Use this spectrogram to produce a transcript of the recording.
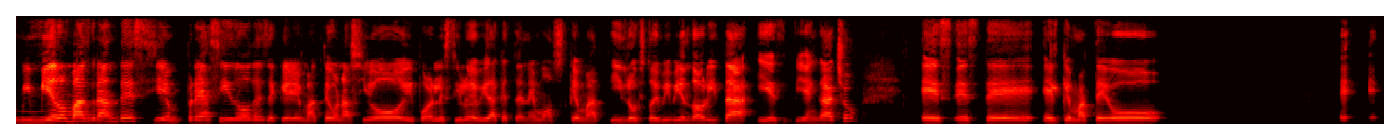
mi miedo más grande siempre ha sido desde que Mateo nació y por el estilo de vida que tenemos, que y lo estoy viviendo ahorita y es bien gacho, es este, el que Mateo, e, e,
